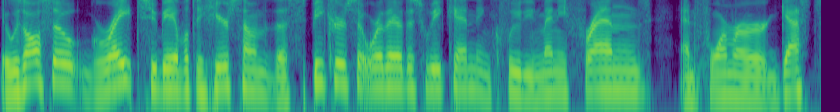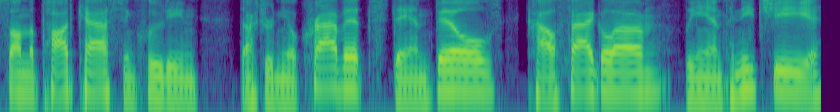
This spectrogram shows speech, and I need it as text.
It was also great to be able to hear some of the speakers that were there this weekend, including many friends and former guests on the podcast, including Dr. Neil Kravitz, Dan Bills, Kyle Fagala, Leanne Panici,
